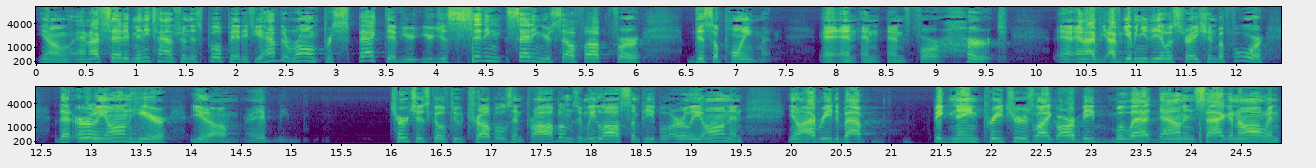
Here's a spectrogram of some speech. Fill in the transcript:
You know, and I've said it many times from this pulpit, if you have the wrong perspective, you're, you're just sitting, setting yourself up for disappointment and, and, and for hurt. And I've, I've given you the illustration before that early on here, you know, it, churches go through troubles and problems, and we lost some people early on. And, you know, I read about big name preachers like R.B. Ouellette down in Saginaw and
